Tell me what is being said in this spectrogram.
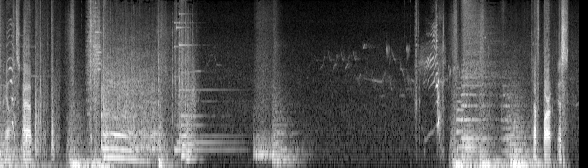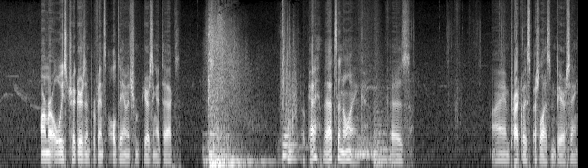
Impaling stab. Tough bark. This armor always triggers and prevents all damage from piercing attacks. Okay, that's annoying, because I am practically specialized in piercing.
